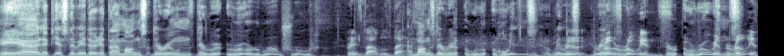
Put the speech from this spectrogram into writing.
Et euh, la pièce de Vader étant Amongst the Ruins. The Ru- Ru- Ru- Amongst the Ru- Ru- Ruins? Ruins? Ru- Ru- Ruins? Ru- Ruins? Ruins.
